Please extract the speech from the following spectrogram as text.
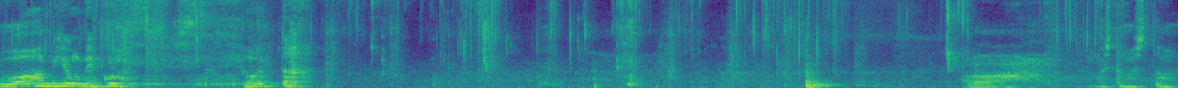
와, 미역 냉국. 더 맵다. 와, 맛있다, 맛있다.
